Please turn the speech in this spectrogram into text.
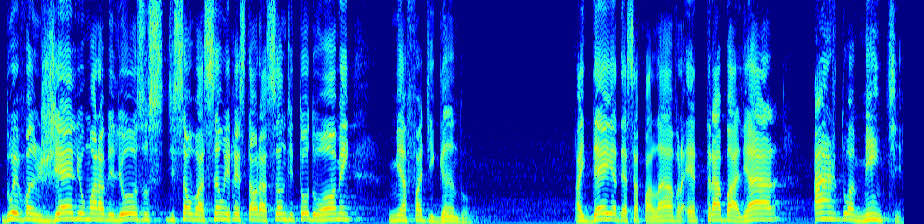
do Evangelho maravilhoso de salvação e restauração de todo homem, me afadigando. A ideia dessa palavra é trabalhar arduamente.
